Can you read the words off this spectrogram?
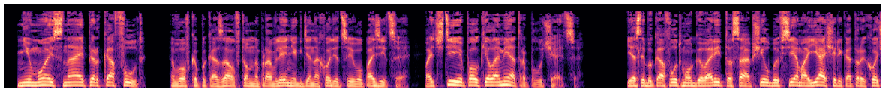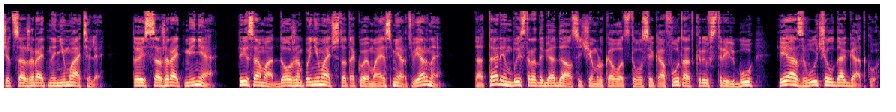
– не мой снайпер Кафут. Вовка показал в том направлении, где находится его позиция. Почти полкилометра получается. Если бы Кафут мог говорить, то сообщил бы всем о ящере, который хочет сожрать нанимателя. То есть сожрать меня. Ты сама должен понимать, что такое моя смерть, верно? Татарин быстро догадался, чем руководствовался Кафут, открыв стрельбу, и озвучил догадку.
